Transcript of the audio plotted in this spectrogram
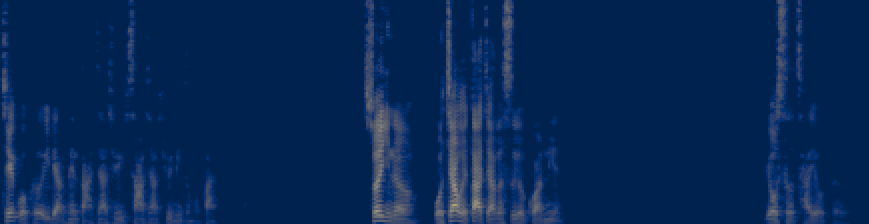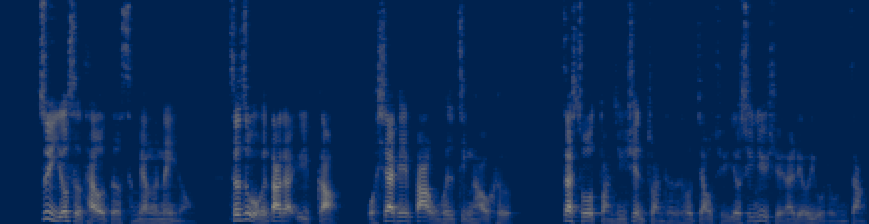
结果隔一两天打下去杀下去，你怎么办？所以呢，我教给大家的是个观念：有舍才有得。至于有舍才有得什么样的内容，这是我跟大家预告，我下一篇发文会是金豪科在所有短信线转折的时候教学，有兴趣选来留意我的文章。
